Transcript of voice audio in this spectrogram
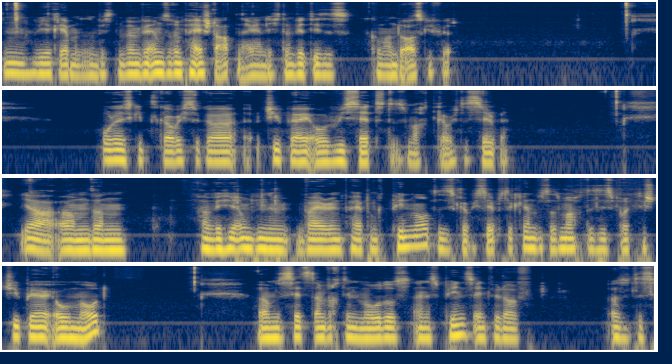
hm, wie erklärt man das am besten, wenn wir unseren Pi starten eigentlich, dann wird dieses Kommando ausgeführt. Oder es gibt, glaube ich, sogar GPIO Reset, das macht, glaube ich, dasselbe. Ja, ähm, dann haben wir hier unten den wiringpy.pin Mode. Das ist, glaube ich, selbst erklären, was das macht. Das ist praktisch GPIO Mode. Ähm, das setzt einfach den Modus eines Pins entweder auf, also das,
